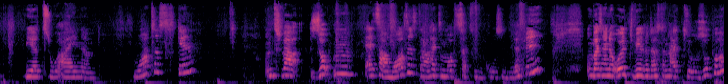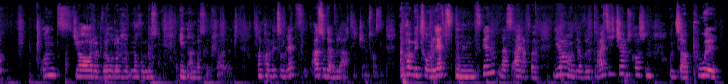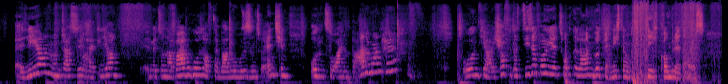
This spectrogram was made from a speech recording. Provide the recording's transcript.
wir zu einem Mortis-Skin. Und zwar Suppen Elsa Mortis. Da hätte Mortis halt so einen großen Löffel. Und bei seiner Ult wäre das dann halt so Suppe. Und ja, da wäre dann halt noch ein bisschen anders gekleidet. Dann kommen wir zum letzten. Achso, der will 80 Gems kosten. Dann kommen wir zum letzten Skin. Das ist einer für Leon und der würde 30 Gems kosten. Und zwar Pool äh, Leon. Und das wäre halt Leon mit so einer Badehose. Auf der Badehose sind so Entchen und so einem Bademantel. Und ja, ich hoffe, dass diese Folge jetzt hochgeladen wird. Wenn nicht, dann ziehe ich komplett aus.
